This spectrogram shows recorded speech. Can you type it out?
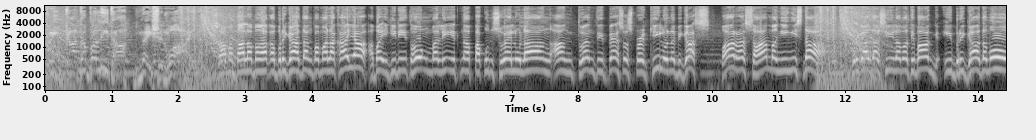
Brigada Balita Nationwide. Samantala mga kabrigadang pamalakaya, abay ginitong maliit na pakonsuelo lang ang 20 pesos per kilo na bigas para sa mangingisda. Brigada Sheila Matibag, ibrigada mo!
